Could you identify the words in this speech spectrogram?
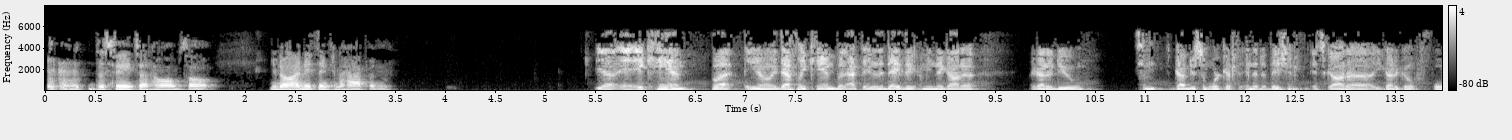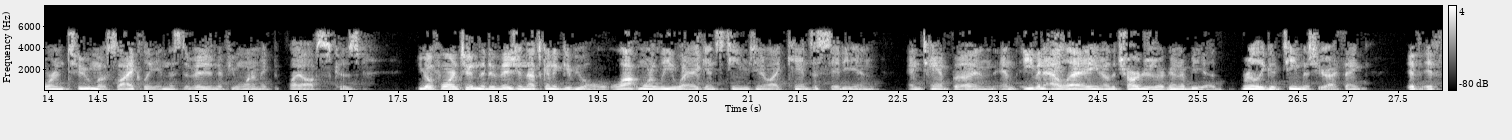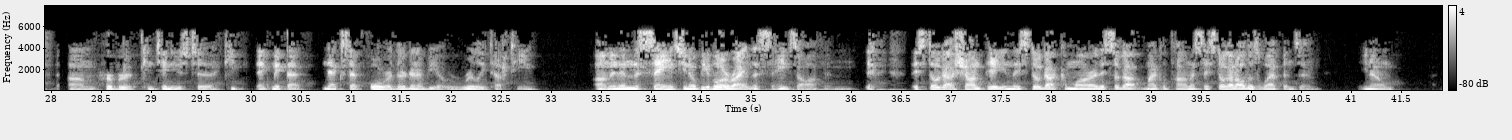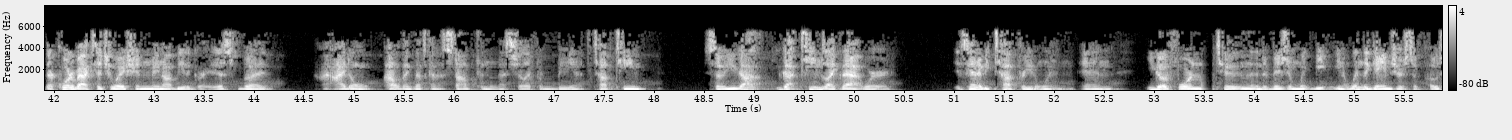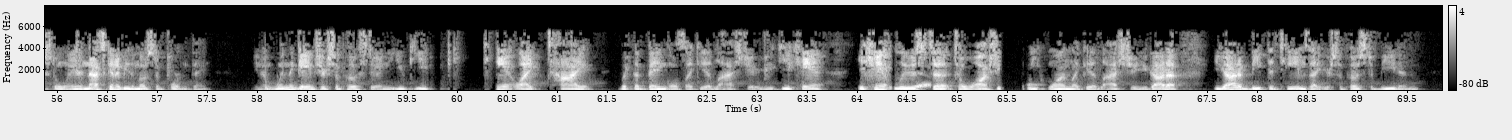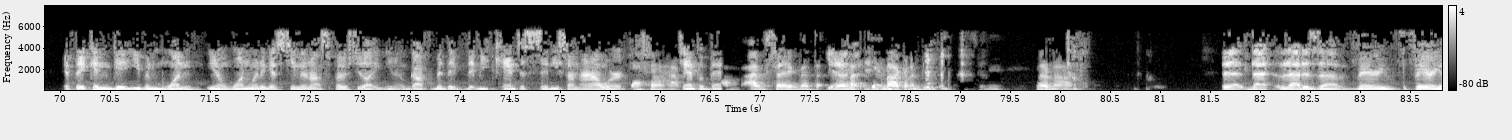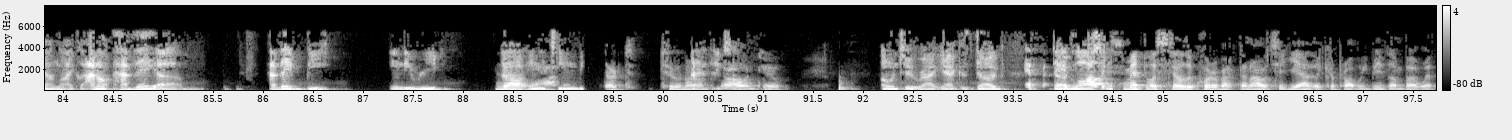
the Saints at home. So, you know, anything can happen. Yeah, it, can, but you know, it definitely can. But at the end of the day, they, I mean, they gotta they gotta do some got to do some work at the, in the division. It's gotta you got to go four and two most likely in this division if you want to make the playoffs because you go four and two in the division, that's going to give you a lot more leeway against teams, you know, like Kansas City and and Tampa and and even LA. You know, the Chargers are going to be a really good team this year. I think if if um, Herbert continues to keep make that next step forward, they're going to be a really tough team. Um, and then the Saints, you know, people are writing the Saints off, and they still got Sean Payton, they still got Kamara, they still got Michael Thomas, they still got all those weapons, and you know, their quarterback situation may not be the greatest, but I don't I don't think that's going to stop them necessarily from being a tough team. So you got you got teams like that where it's going to be tough for you to win, and you go four and two in the division, win, you know, win the games you're supposed to win, and that's going to be the most important thing. You know, win the games you're supposed to, and you you can't like tie with the Bengals like you did last year. You you can't you can't lose yeah. to to Washington week one like you did last year. You gotta you gotta beat the teams that you're supposed to beat, and if they can get even one you know one win against a team they're not supposed to, like you know, God forbid they they beat Kansas City somehow or that's not happening. Tampa Bay. I'm, I'm saying that yeah. they're not, they're not going to beat Kansas City. They're not. That that is uh, very very unlikely. I don't have they um have they beat Andy Reid? No, uh, any team. Beat? They're t- two and zero. Oh and two. Oh and two, right? Yeah, because Doug if, Doug if lost. Alex Smith was still the quarterback, then I would say yeah, they could probably beat them. But with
